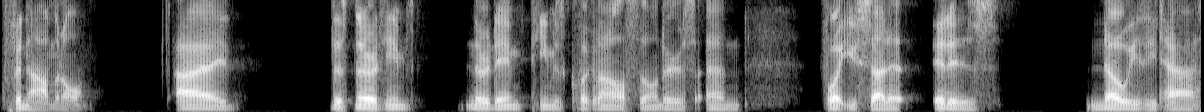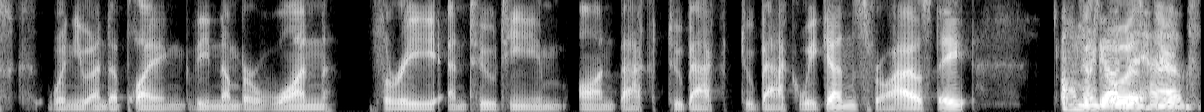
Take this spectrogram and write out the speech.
phenomenal. I this Notre team's Notre Dame team is clicking on all cylinders, and for what you said, it it is no easy task when you end up playing the number one, three, and two team on back to back to back weekends for Ohio State. Oh my god, OSU, they have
